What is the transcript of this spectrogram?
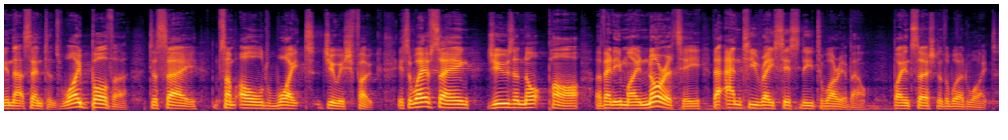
in that sentence. Why bother to say some old white Jewish folk? It's a way of saying Jews are not part of any minority that anti racists need to worry about by insertion of the word white.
